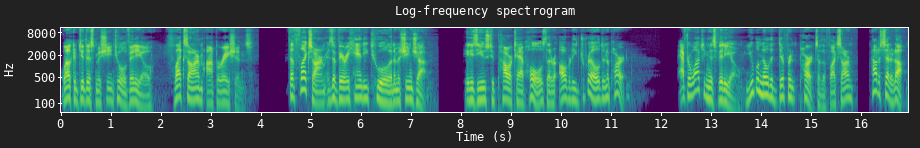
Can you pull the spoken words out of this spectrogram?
Welcome to this machine tool video, FlexArm Operations. The FlexArm is a very handy tool in a machine shop. It is used to power tap holes that are already drilled in a part. After watching this video, you will know the different parts of the FlexArm, how to set it up,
